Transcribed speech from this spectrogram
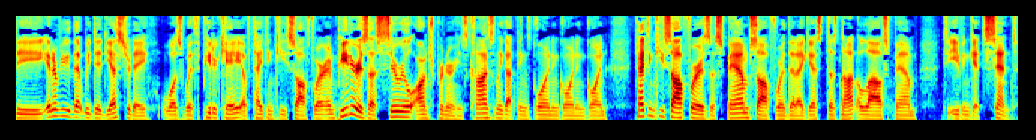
The interview that we did yesterday was with Peter Kay of Titan Key Software, and Peter is a serial entrepreneur. He's constantly got things going and going and going. Titan Key Software is a spam software that I guess does not allow spam to even get sent.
